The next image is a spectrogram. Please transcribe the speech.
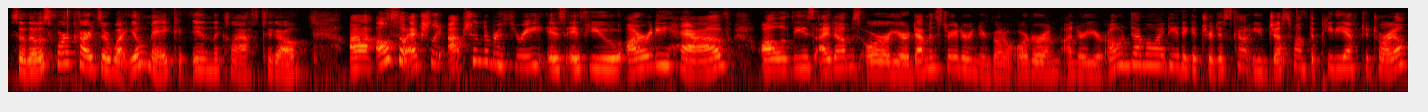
So those four cards are what you'll make in the class to go. Uh, also, actually, option number three is if you already have all of these items or you're a demonstrator and you're going to order them under your own demo ID to get your discount, you just want the PDF tutorial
